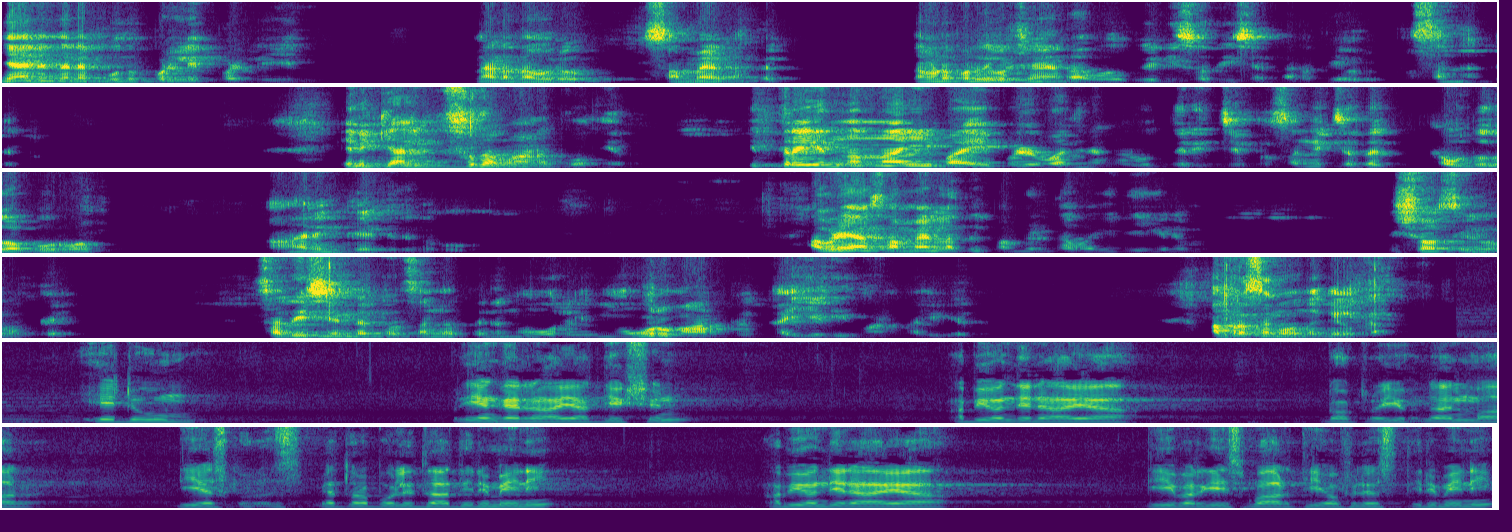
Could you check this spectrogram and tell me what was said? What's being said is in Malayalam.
ഞാൻ ഇന്നലെ പുതുപ്പള്ളി പള്ളിയിൽ നടന്ന ഒരു സമ്മേളനത്തിൽ നമ്മുടെ പ്രതിപക്ഷ നേതാവ് വി ഡി സതീശൻ നടത്തിയ ഒരു പ്രസംഗം കേട്ടു. എനിക്ക് അത്ഭുതമാണ് തോന്നിയത്. ഇത്രയും നന്നായി ബൈബിൾ വചനങ്ങൾ ഉദ്ധരിച്ച് പ്രസംഗിച്ചത് കൗതുകപൂർവം ആരും കേട്ടിരുന്നു പോകും അവിടെ ആ സമ്മേളനത്തിൽ പങ്കെടുത്ത വൈദികരും വിശ്വാസികളും ഒക്കെ സതീശന്റെ പ്രസംഗത്തിന് നൂറിൽ നൂറ് മാർക്ക് കയ്യടിയുമാണ് നൽകിയത്. ആ പ്രസംഗം ഒന്ന് കേൾക്കാം. ഏറ്റവും പ്രിയങ്കരനായ അധ്യക്ഷൻ അഭിവന്ദ്യനായ ഡോക്ടർ യുഹനാൻമാർ ഡി എസ് കൊറസ് മെത്രോപൊലിത്ത തിരുമേനി അഭിവന്ദ്യനായ ഡി വർഗീസ് മാർ തിയോഫിലസ് തിരുമേനി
